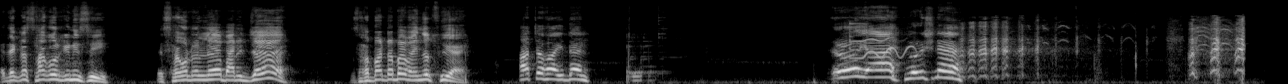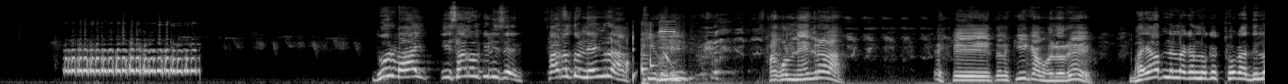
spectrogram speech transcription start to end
এতে একটা ছাগল কিনেছি। এই ছাগলটা লে বাড়ির যায় ঝাপা টাপা বাইন্দা থুই আয়। আচ্ছা ভাই দেন। লড়িস না। দূর ভাই কি ছাগল কিনেছেন? ছাগল তো নেংরা ছাগল নেংরা হে তাহলে কি কাম হলো রে? ভাই আপনার লাগান লোকে ঠোকা দিল।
